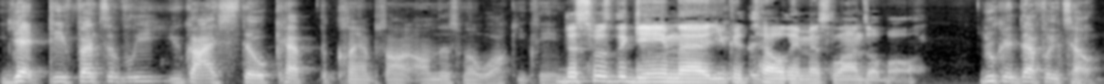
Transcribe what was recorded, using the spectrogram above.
Yet defensively, you guys still kept the clamps on on this Milwaukee team. This was the game that you could tell they missed Lonzo Ball. You could definitely tell.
